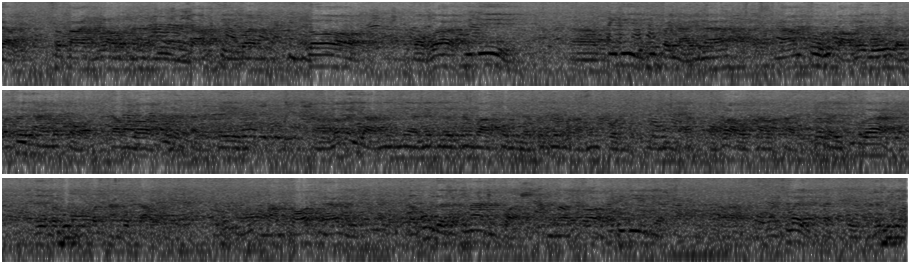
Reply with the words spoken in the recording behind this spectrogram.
แบบสไตล์ของเรานะฮะสามสี่วัน ก็บอกว่าพี่ดีอ่า พี่ดีอย่าเพิ่งไปไหนนะ น้ำท่วมหรือเปล่าไม่รู้แต่มาช่วยงานเราก่อนนะครับก็ช่วยกันแต่งเพลงอ่าแล้วก็อย่างหนึงเนี่ยในเดือนธันวาคมเนี่ยเป็นเดือนมหามงคลของเราชาวไทยก็เลยคิดว่าเดินมาพูดถึงปัญหาเก่าๆพูดถึงความท้อแท้เลยเราต้องเดินไปข้างหน้าดีกว่านะครับก็ให้พี่ดีเนี่ยอ่ามาช่วยแต่งเพลงเดี๋ยวพี่นิ่ม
